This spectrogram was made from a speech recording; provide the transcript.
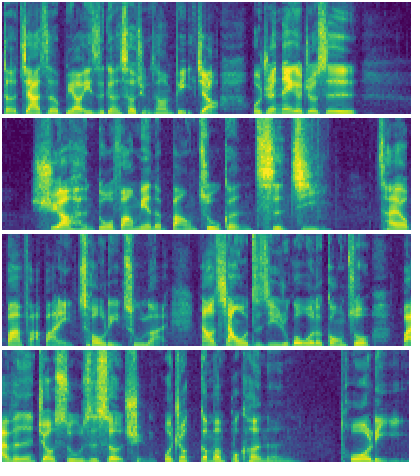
的价值，不要一直跟社群上面比较。我觉得那个就是需要很多方面的帮助跟刺激。才有办法把你抽离出来。然后像我自己，如果我的工作百分之九十五是社群，我就根本不可能脱离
